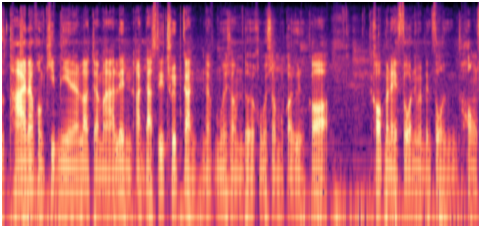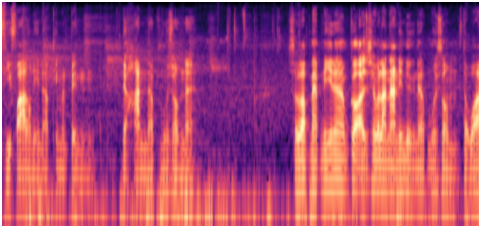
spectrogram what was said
สุดท้ายนะของคลิปนี้นะเราจะมาเล่น a d a s t y Trip กันนะคุณผู้ชมโดยคุณผู้ชมก่อนอื่นก็เข้ามาในโซนที่มันเป็นโซนห้องสีฟ้าตรงนี้นะครับที่มันเป็นเดอะฮันนะคุณผู้ชมนะสำหรับแมปนี้นะครับก็อาจจะใช้เวลานานนิดหนึ่งนะครับคุณผู้ชม แต่ว่า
